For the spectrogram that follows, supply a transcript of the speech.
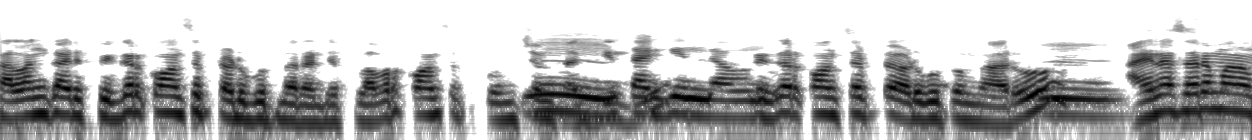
కలంకారీ ఫిగర్ కాన్సెప్ట్ అడుగుతున్నారండి. ఫ్లవర్ కాన్సెప్ట్ కొంచెం తగ్గింది. ఫిగర్ కాన్సెప్ట్ అడుగుతున్నారు. అయినా సరే మనం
